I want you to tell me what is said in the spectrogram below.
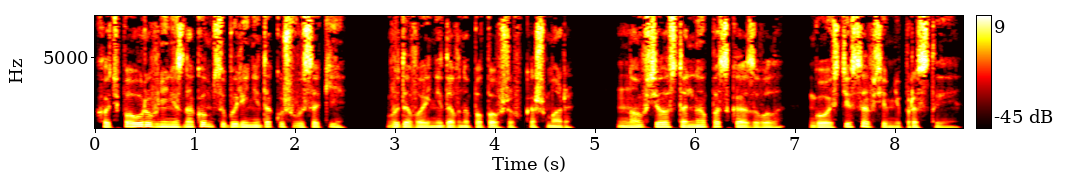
Хоть по уровню незнакомцы были не так уж высоки, выдавая недавно попавших в кошмар, но все остальное подсказывало, гости совсем непростые.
